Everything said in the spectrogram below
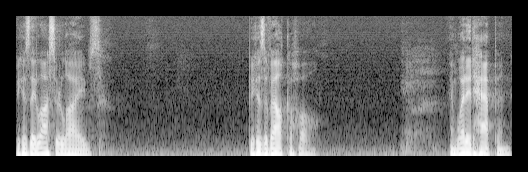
because they lost their lives because of alcohol and what had happened.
